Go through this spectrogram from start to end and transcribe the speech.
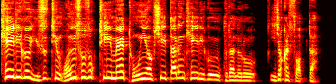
K리그 유스팀 원소속 팀의 동의 없이 다른 K리그 구단으로 이적할 수 없다.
